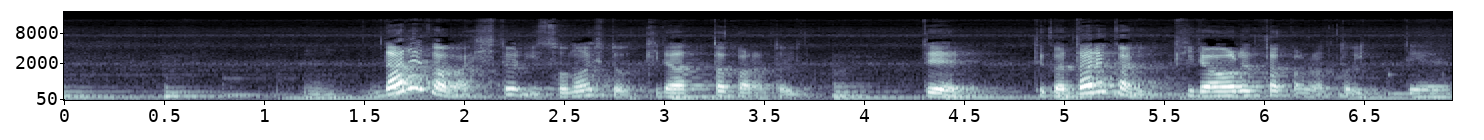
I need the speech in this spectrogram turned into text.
うん、誰かが一人その人を嫌ったからといってっていうか誰かに嫌われたからといって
